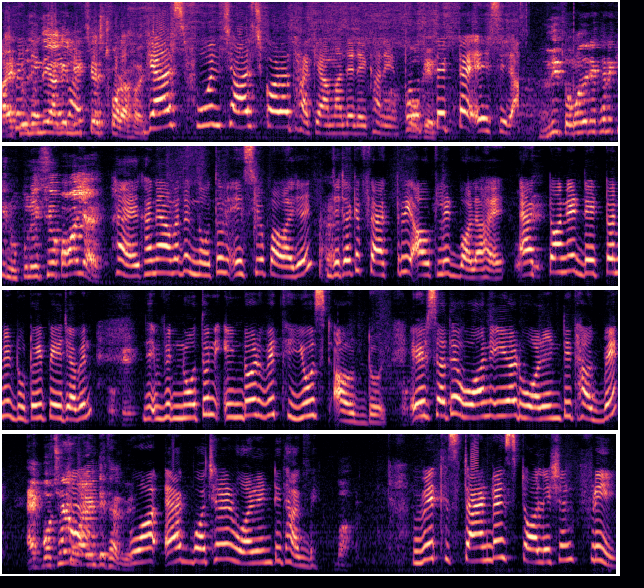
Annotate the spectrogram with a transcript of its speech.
আপনি নাইট্রোজেন দিয়ে আগে লিক টেস্ট করা হয়। গ্যাস ফুল চার্জ করা থাকে আমাদের এখানে। প্রত্যেকটা এসির। দিদি তোমাদের এখানে কি নতুন এসিও পাওয়া যায়? হ্যাঁ এখানে আমাদের নতুন এসিও পাওয়া যায় যেটাকে ফ্যাক্টরি আউটলেট বলা হয়। এক টনের দেড় টনের দুটোই পেয়ে যাবেন। নতুন ইনডোর উইথ ইউজড আউটডোর এর সাথে ওয়ান ইয়ার ওয়ারেন্টি থাকবে। এক বছরের হ্যাঁ, ওয়ারেন্টি থাকবে? ওয়া- এক বছরের ওয়ারেন্টি থাকবে। উইথ স্ট্যান্ডার্ড ইনস্টলেশন ফ্রি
